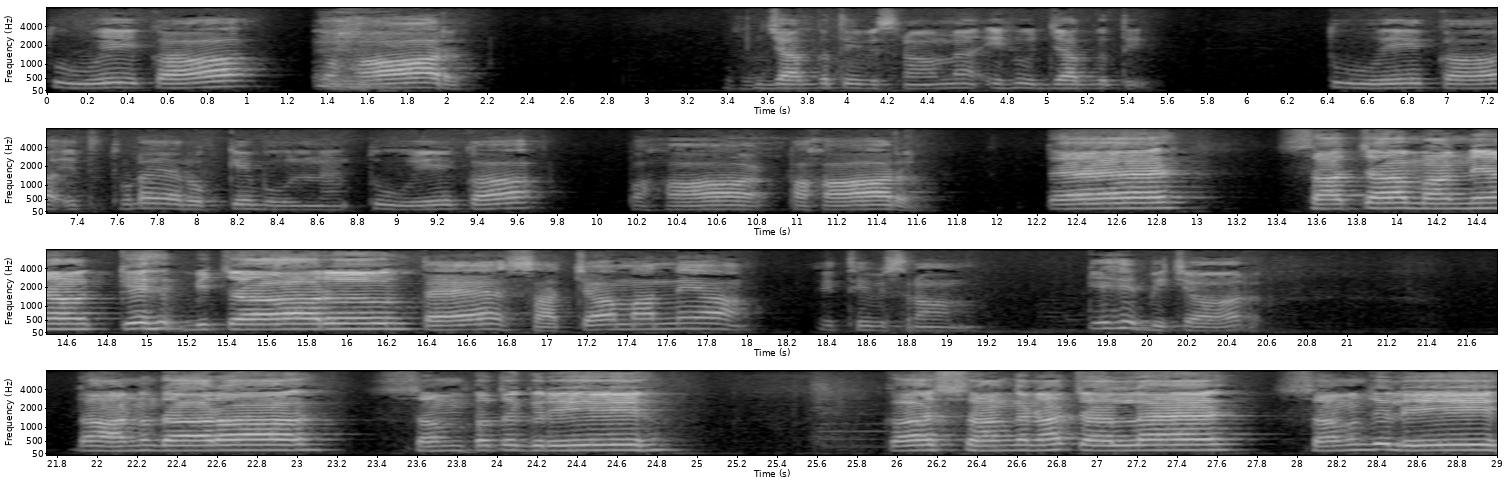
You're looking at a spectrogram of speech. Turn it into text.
ਧੂਏ ਕਾ ਪਹਾਰ। ਜਗ ਤੇ ਵਿਸਰਾਮ ਹੈ ਇਹੋ ਜਗ ਤੇ। ਧੂਏ ਕਾ ਇੱਥੇ ਥੋੜਾ ਜਿਹਾ ਰੁੱਕ ਕੇ ਬੋਲਣਾ। ਧੂਏ ਕਾ ਪਹਾੜ ਤੈ ਸਾਚਾ ਮਾਨਿਆ ਕਿਹ ਵਿਚਾਰ? ਤੈ ਸਾਚਾ ਮੰਨਿਆ ਇੱਥੇ ਵਿਸਰਾਮ। ਕਿਹ ਵਿਚਾਰ? ਧਨ ਦਾਰਾ ਸੰਪਤ ਗ੍ਰੇਹ। ਕਾ ਸੰਗ ਨਾ ਚਾਲੈ ਸਮਝ ਲੇ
